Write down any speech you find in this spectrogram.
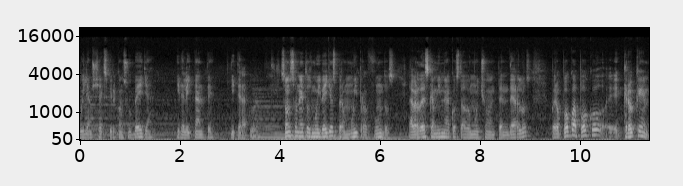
William Shakespeare con su bella y deleitante literatura. Son sonetos muy bellos pero muy profundos. La verdad es que a mí me ha costado mucho entenderlos, pero poco a poco eh, creo que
